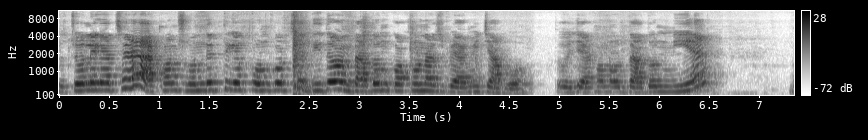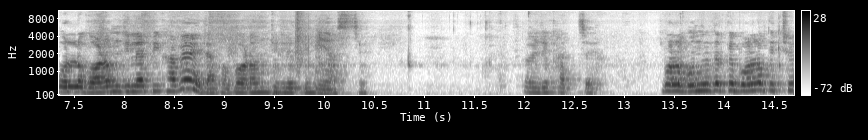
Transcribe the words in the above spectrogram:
তো চলে গেছে এখন সন্ধ্যের থেকে ফোন করছে দিদন দাদন কখন আসবে আমি যাব তো ওই যে এখন ওর দাদন নিয়ে বলল গরম জিলাপি খাবে দেখো গরম জিলাপি নিয়ে আসছে তো ওই যে খাচ্ছে বলো বন্ধুদেরকে বলো কিছু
